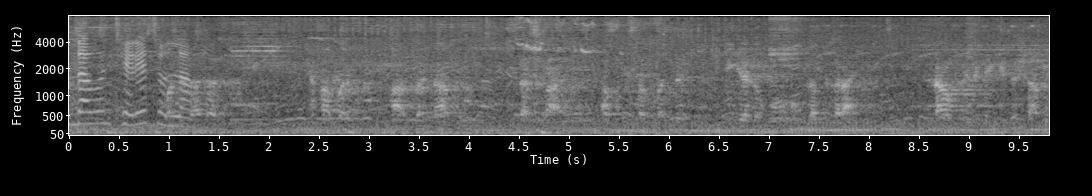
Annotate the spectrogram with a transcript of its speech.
বৃন্দাবন ছেড়ে চললাম अपने संबंध को उपलब्ध कराएं नाम मिलने के এই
